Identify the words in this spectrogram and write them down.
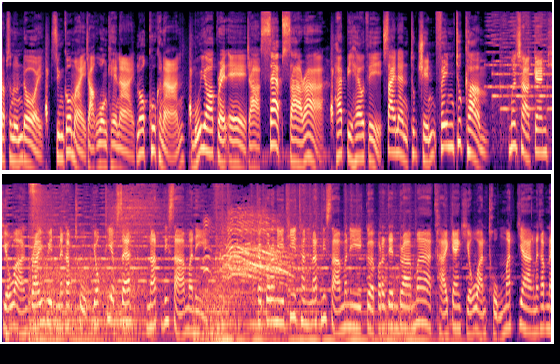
สนับสนุนโดย ซิงเกิลใหม่จากวงเคนายโลกคู่ขนานหมูยอเกรด A จากแซบซาร่า Happy Healthy ไส้แน่นทุกชิ้น ฟินทุกคำ เมื่อฉากแกงเขียวหวานไบรท์วินนะครับ ถูกยกเทียบแซะนัทนิสามณีกับกรณีที่ทางนัทนิสามณีเกิดประเด็นดราม่าขายแกงเขียวหวานถุงมัดยางนะครับใน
